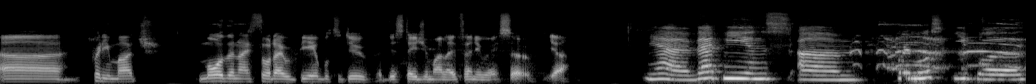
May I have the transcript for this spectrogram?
Uh, pretty much more than I thought I would be able to do at this stage in my life, anyway. So yeah. Yeah, that means um, for most people,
